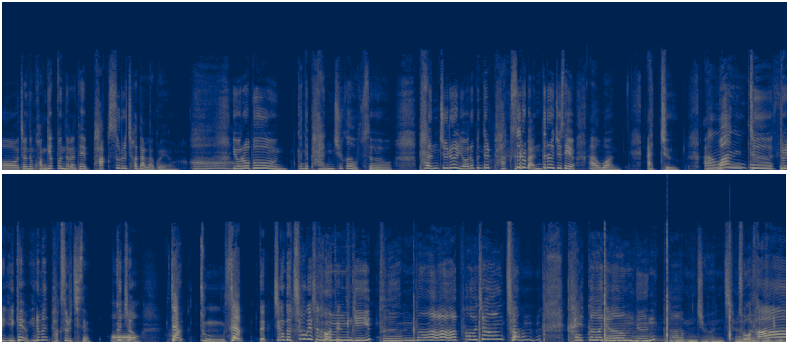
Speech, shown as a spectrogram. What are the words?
어 저는 관객분들한테 박수를 쳐달라고 해요. 아, 여러분, 근데 반주가 없어요. 반주를 여러분들 박수로 만들어 주세요. 아 one, 아 two, 아 one, two, three 이렇게 이러면 박수를 치세요. 그쵸? 짝, 중, 셋. 네, 지금도 치고 계시는 것 같아요. 밤 깊은 마포종점 갈곳 없는 밤존처럼 좋다.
